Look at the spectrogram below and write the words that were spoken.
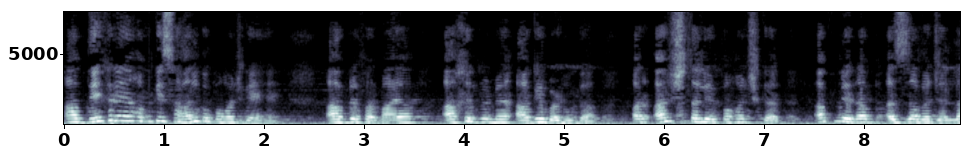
آپ دیکھ رہے ہیں ہم کس حال کو پہنچ گئے ہیں۔ آپ نے فرمایا، آخر میں میں آگے بڑھوں گا اور عرش تلے پہنچ کر اپنے رب عزا و جلہ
